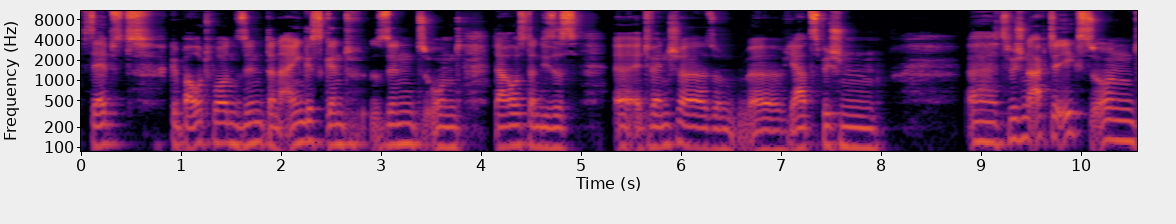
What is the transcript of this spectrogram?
selbst gebaut worden sind, dann eingescannt sind und daraus dann dieses äh, Adventure, so äh, ja, zwischen, äh, zwischen Akte X und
